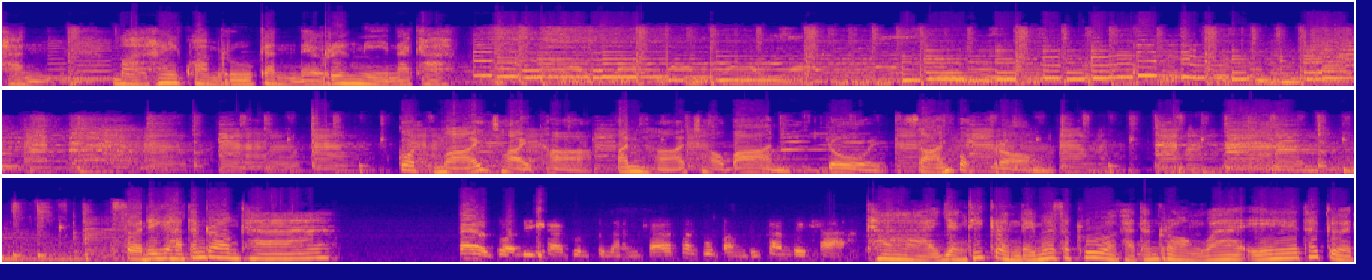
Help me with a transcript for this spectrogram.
พันธ์มาให้ความรู้กันในเรื่องนี้นะคะ กฎหมายชายคาปัญหาชาวบ้าน โดยสารปกครอง สวัสดีค่ะท่านรองคะ ค่ะสวัสดีค่ะคุณสุนันท์ค่ะท่านผู้ฟังทุกท่านด้วยค่ะ ค่ะ อย่างที่เกริ่นไปเมื่อสักครู่ค่ะท่านรองว่า เอ๊ะถ้าเกิด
